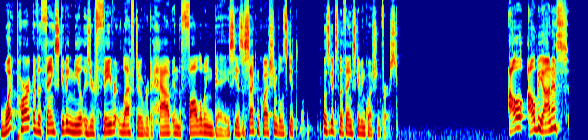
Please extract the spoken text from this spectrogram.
What part of the Thanksgiving meal is your favorite leftover to have in the following days? He has a second question, but let's get let's get to the Thanksgiving question first. I'll I'll be honest.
